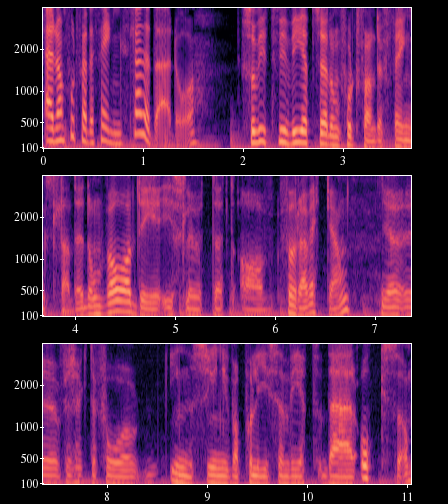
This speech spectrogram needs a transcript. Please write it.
är de fortfarande fängslade där då? Så vitt vi vet så är de fortfarande fängslade. De var det i slutet av förra veckan. Jag, jag försökte få insyn i vad polisen vet där också.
